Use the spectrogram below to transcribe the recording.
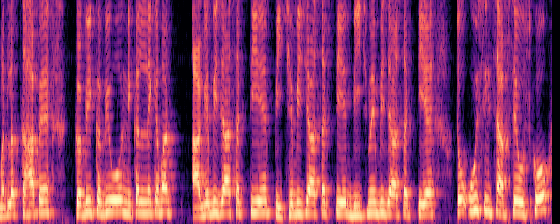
मतलब कहाँ पे कभी कभी वो निकलने के बाद आगे भी जा सकती है, पीछे भी जा सकती है, बीच में भी जा सकती है। तो उस हिसाब से उसको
